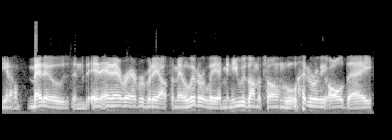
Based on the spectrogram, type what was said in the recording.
you know, Meadows, and and, and everybody else. I mean, literally, I mean, he was on the phone literally all day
